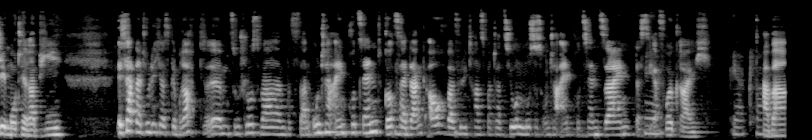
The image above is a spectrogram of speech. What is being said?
Chemotherapie. Es hat natürlich was gebracht. Ähm, zum Schluss war es dann unter 1%. Gott sei mhm. Dank auch, weil für die Transplantation muss es unter 1% sein. Das ist ja. erfolgreich. Ja, klar. Aber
